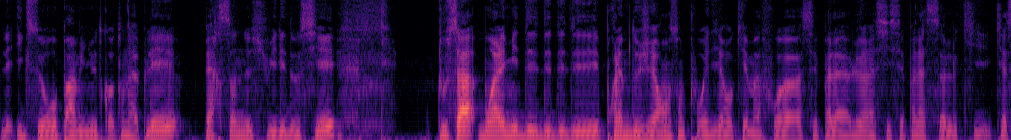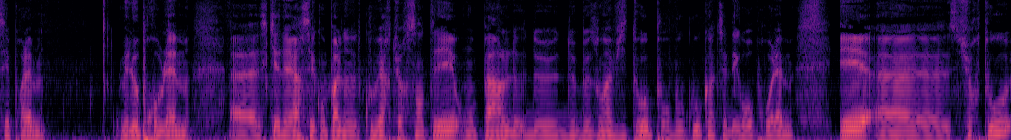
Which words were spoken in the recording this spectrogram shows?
les X euros par minute quand on appelait. Personne ne suivit les dossiers tout ça, bon, à la limite, des, problèmes de gérance, on pourrait dire, ok, ma foi, c'est pas le RSI, c'est pas la seule qui, a ces problèmes. Mais le problème, euh, ce qu'il y a derrière, c'est qu'on parle de notre couverture santé, on parle de, besoins vitaux pour beaucoup quand il y a des gros problèmes, et euh, surtout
